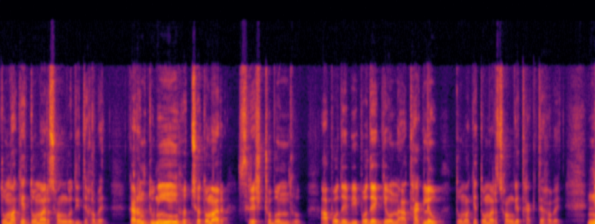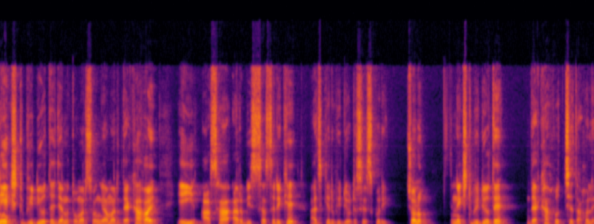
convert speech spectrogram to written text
তোমাকে তোমার সঙ্গ দিতে হবে। কারণ তুমিই হচ্ছ তোমার শ্রেষ্ঠ বন্ধু। আপদে বিপদে কেউ না থাকলেও তোমাকে তোমার সঙ্গে থাকতে হবে। নেক্সট ভিডিওতে যেন তোমার সঙ্গে আমার দেখা হয়, এই আশা আর বিশ্বাস রেখে আজকের ভিডিওটা শেষ করি। চলো, নেক্সট ভিডিওতে দেখা হচ্ছে তাহলে।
